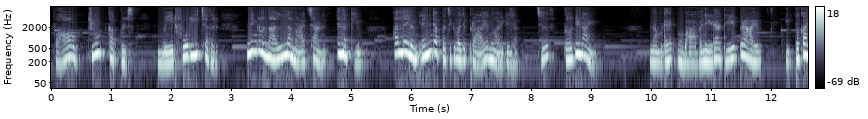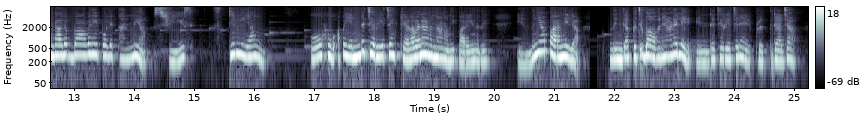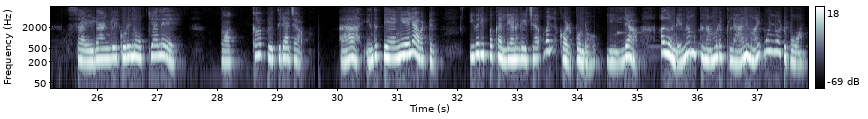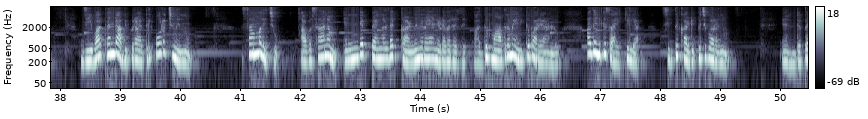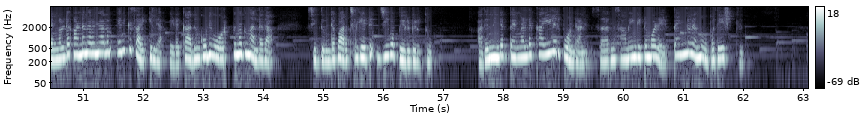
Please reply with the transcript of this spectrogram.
wow cute couples made for each other നിങ്ങൾ നല്ല മാച്ചാണ് എന്നൊക്കെയും. അല്ലേലും എന്റെ അപ്പച്ചിക്ക് വലിയ പ്രായമൊന്നും ആയിട്ടില്ല. ജസ്റ്റ് തേർട്ടി നയൻ നമ്മുടെ ഭാവനയുടെ അതേ പ്രായം. ഇപ്പം കണ്ടാലോ ഭാവനയെ പോലെ തന്നെയാണ് ഷീസ് സ്റ്റിൽ യങ് ഓഹോ അപ്പം എന്റെ ചെറിയച്ഛൻ കിളവനാണെന്നാണോ നീ പറയുന്നത്? എന്ന് ഞാൻ പറഞ്ഞില്ല. നിന്റെ അപ്പച്ചി ഭാവനയാണല്ലേ? എന്റെ ചെറിയച്ഛനെ പൃഥ്വിരാജ. സൈഡ് ആംഗിളിൽ കൂടി നോക്കിയാലേ. പക്ക പൃഥ്വിരാജ. ആ എന്ത് തേങ്ങയിലേ ആവട്ടെ ഇവരിപ്പോൾ കല്യാണം കഴിച്ചാൽ വല്ല കുഴപ്പമുണ്ടോ ഇല്ല. അതുകൊണ്ട് നമുക്ക് നമ്മുടെ പ്ലാനുമായി മുന്നോട്ട് പോവാം. ജീവ തന്റെ അഭിപ്രായത്തിൽ ഉറച്ചു നിന്നു. സമ്മതിച്ചു. അവസാനം എന്റെ പെങ്ങളുടെ കണ്ണ് നിറയാൻ ഇടവരരുത്. അത് മാത്രമേ എനിക്ക് പറയാനുള്ളൂ. അതെനിക്ക് സഹിക്കില്ല. സിദ്ധ് കടുപ്പിച്ച് പറഞ്ഞു. എന്റെ പെങ്ങളുടെ കണ്ണ് നിറഞ്ഞാലും എനിക്ക് സഹിക്കില്ല. ഇടയ്ക്ക് അതും കൂടി ഓർക്കുന്നത് നല്ലതാ. സിദ്ധുവിന്റെ പറച്ചിൽ കേട്ട് ജീവ പെറുപിറുത്തു. അത് നിന്റെ പെങ്ങളുടെ കയ്യിലിരിപ്പ് കൊണ്ടാണ് സാറിന് സമയം കിട്ടുമ്പോഴേ പെങ്ങളെന്ന് ഉപദേശിക്ക്.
